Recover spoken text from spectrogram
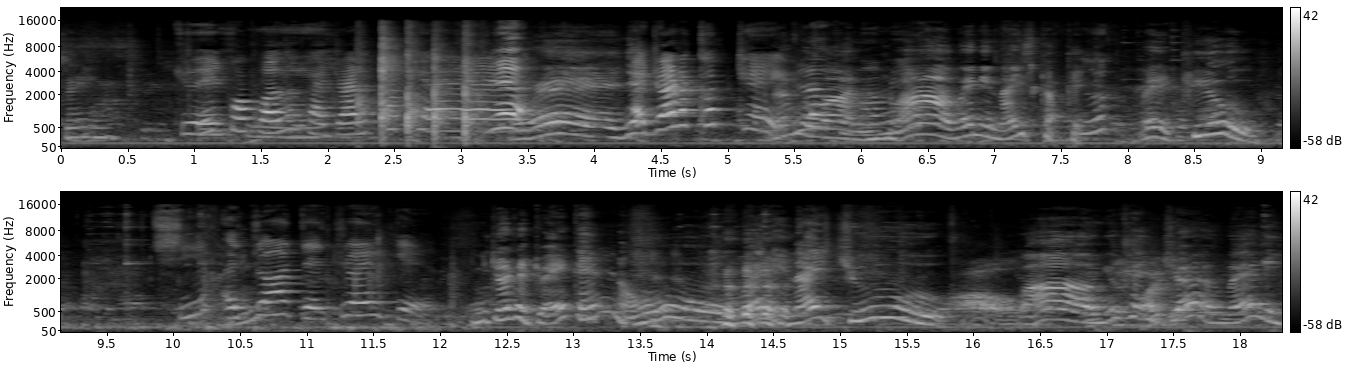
Sing. Hey, Papa, look, I draw a cupcake. Hooray! I Yeah. draw a cupcake. Number Look, one. Mommy. Wow, very nice cupcake. Look. Very cute. See, I draw the dragon. You draw the dragon? Oh, very nice too. Wow. Wow, you can draw a very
